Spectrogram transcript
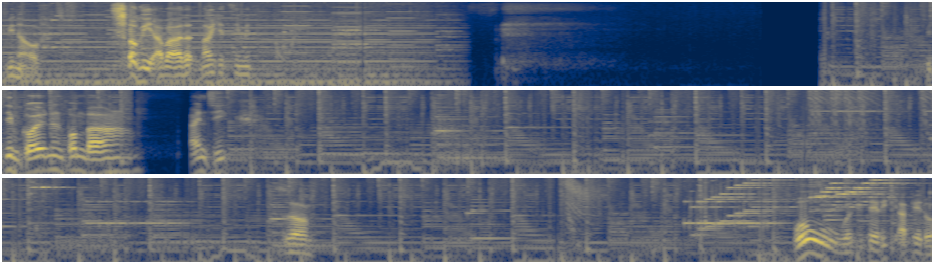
Gewinne auf. Sorry, aber das mache ich jetzt nicht mit. Mit dem goldenen Bomber ein Sieg. So. Oh, was geht der richtig ab hier, du?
